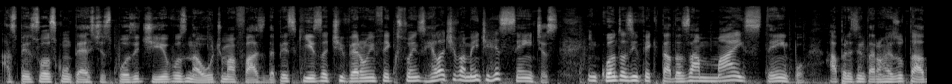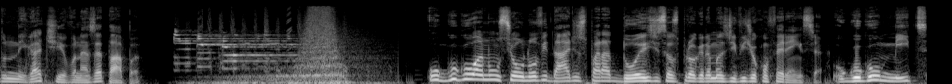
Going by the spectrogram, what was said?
As pessoas com testes positivos na última fase da pesquisa tiveram infecções relativamente recentes, enquanto as infectadas há mais tempo apresentaram resultado negativo nessa etapa. O Google anunciou novidades para dois de seus programas de videoconferência. O Google Meet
